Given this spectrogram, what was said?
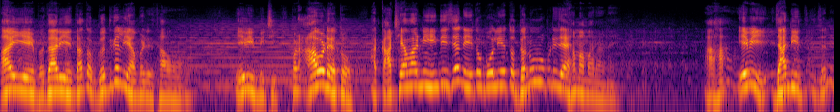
આઈએ વધારીએ તા તો ગદગલિયા મળે થાવો. એવી મીઠી. પણ આવડે તો. આ કાઠિયાવાડની હિન્દી છે ને, એ તો બોલીએ તો ધનુર ઉપડી જાય હમા મારાને. હા હા એવી જાડી છે ને.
